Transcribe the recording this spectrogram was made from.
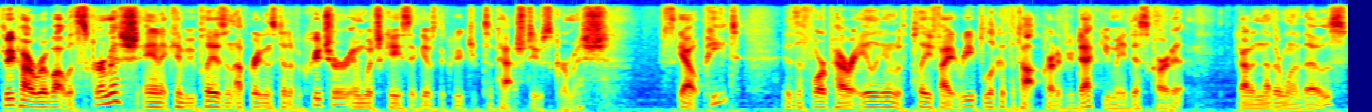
three power robot with skirmish, and it can be played as an upgrade instead of a creature, in which case it gives the creature it's attached to skirmish. Scout Pete is a four power alien with play fight reap. Look at the top card of your deck. You may discard it. Got another one of those.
